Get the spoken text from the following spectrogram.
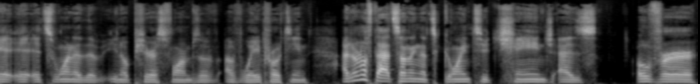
it, it, it's one of the you know purest forms of of whey protein. I don't know if that's something that's going to change as over,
